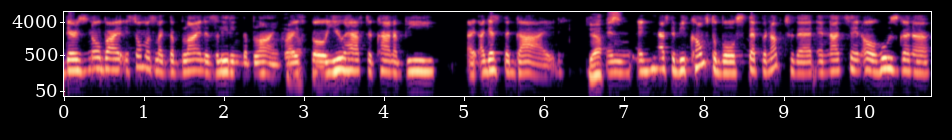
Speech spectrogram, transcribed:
there's nobody, it's almost like the blind is leading the blind, right? Yeah. So you have to kind of be, I, I guess the guide Yes. And and you have to be comfortable stepping up to that and not saying, "Oh, who's gonna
